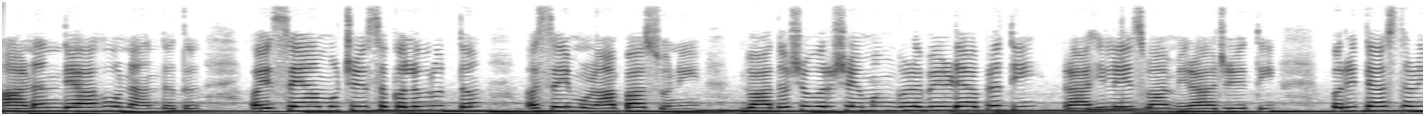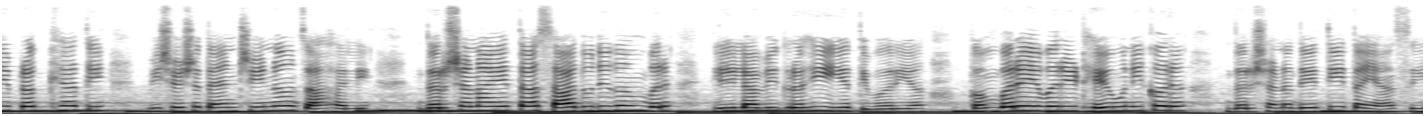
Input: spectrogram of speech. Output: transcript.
आनंद्या हो नांदत. ऐसे आमुचे सकल वृत्त असे मुळापासून द्वादश वर्षे मंगळ वेड्या राहिले स्वामी राजेती. परित्यास्थळी प्रख्याती विशेष त्यांची न जाहली. दर्शना येता साधू दिगंबर लीला विग्रही यतिवर्य. कंबरेवरी ठेवून कर दर्शन देती तयासी.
